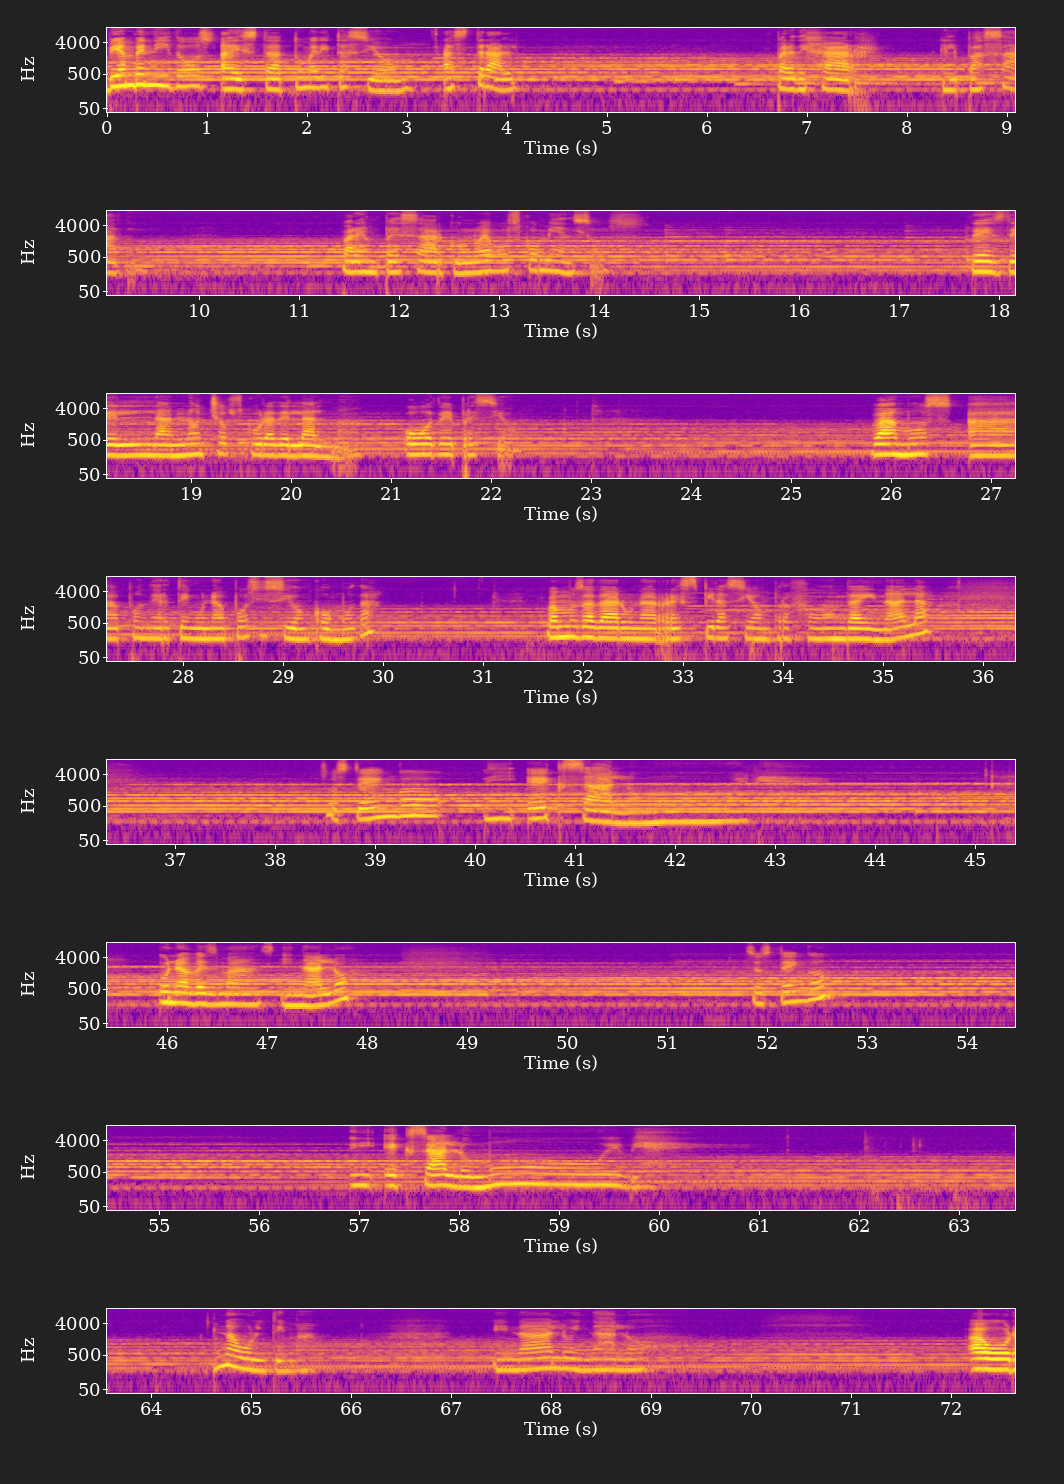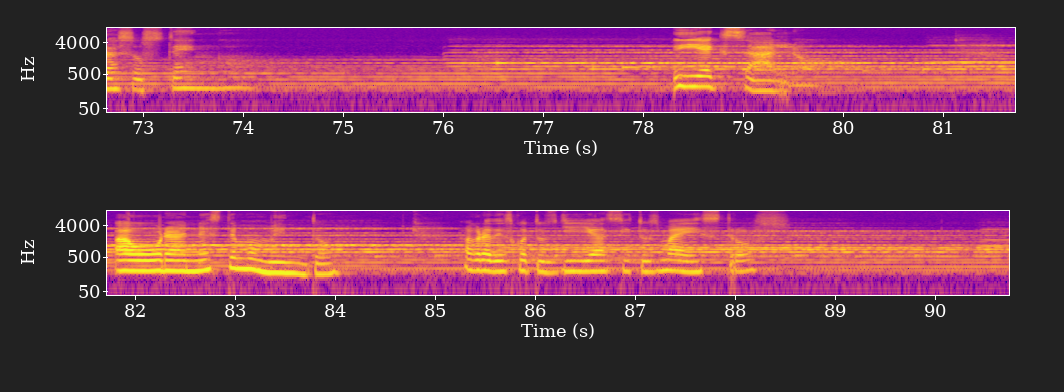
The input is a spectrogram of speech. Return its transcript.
Bienvenidos a esta tu meditación astral para dejar el pasado, para empezar con nuevos comienzos. Desde la noche oscura del alma o depresión. Vamos a ponerte en una posición cómoda. Vamos a dar una respiración profunda. Inhala. Sostengo y exhalo. Muy bien. Una vez más, inhalo. Sostengo. Y exhalo muy bien. Una última. Inhalo, inhalo. Ahora sostengo. Y exhalo. Ahora en este momento Agradezco a tus guías y tus maestros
